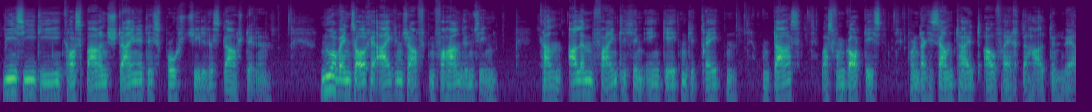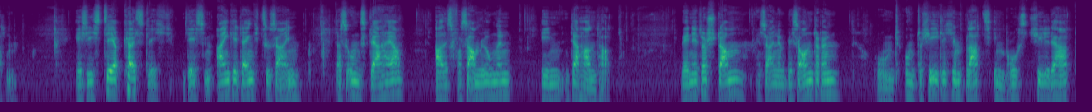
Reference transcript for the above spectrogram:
wie sie die kostbaren Steine des Brustschildes darstellen. Nur wenn solche Eigenschaften vorhanden sind, kann allem Feindlichen entgegengetreten und das, was von Gott ist, von der Gesamtheit aufrechterhalten werden. Es ist sehr köstlich, dessen eingedenk zu sein, dass uns der Herr als Versammlungen in der Hand hat. Wenn der Stamm seinen besonderen und unterschiedlichen Platz im Brustschilde hat,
